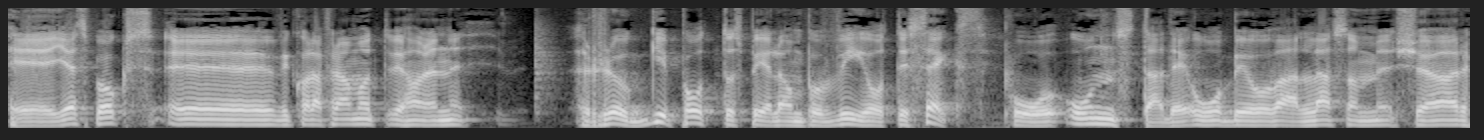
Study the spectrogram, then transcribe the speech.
Eh, Yesbox, eh, vi kollar framåt. Vi har en ruggig pott att spela om på V86 på onsdag. Det är Åby och Valla som kör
